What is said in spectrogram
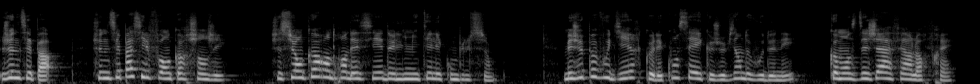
je ne sais pas, je ne sais pas s'il faut encore changer. Je suis encore en train d'essayer de limiter les compulsions. Mais je peux vous dire que les conseils que je viens de vous donner commencent déjà à faire leurs frais.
